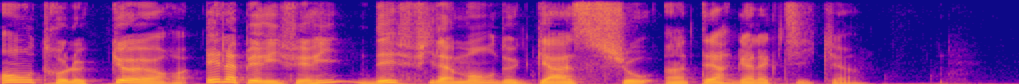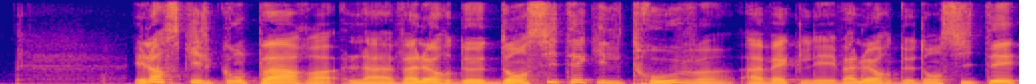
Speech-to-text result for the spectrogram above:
entre le cœur et la périphérie des filaments de gaz chaud intergalactiques. Et lorsqu'ils comparent la valeur de densité qu'ils trouvent avec les valeurs de densité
